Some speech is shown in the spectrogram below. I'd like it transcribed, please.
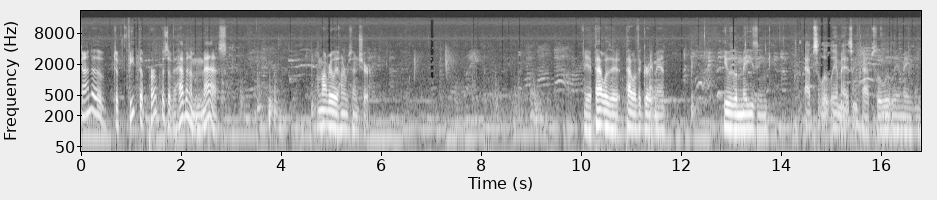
Kind of defeat the purpose of having a mask. I'm not really 100% sure. Yeah, Pat was a Pat was a great man. He was amazing. Absolutely amazing. Absolutely amazing.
